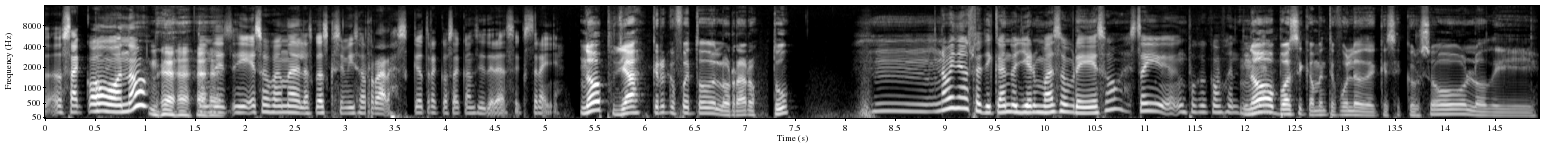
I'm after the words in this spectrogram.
o sea, ¿cómo, no? Entonces, sí, eso fue una de las cosas que se me hizo raras. ¿Qué otra cosa consideras extraña? no, pues ya, creo que fue todo lo raro. ¿Tú? Mm, ¿No veníamos platicando ayer más sobre eso? Estoy un poco confundida. No, básicamente fue lo de que se cruzó, lo de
